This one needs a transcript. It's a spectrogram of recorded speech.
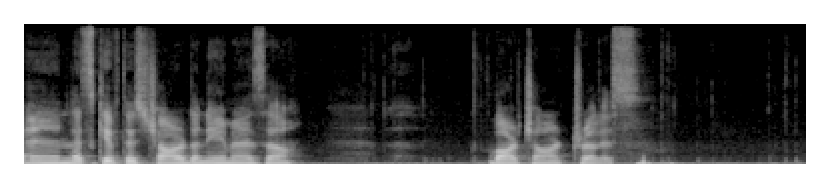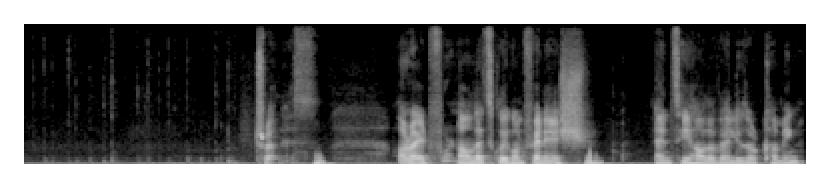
And let's give this chart the name as uh, bar chart trellis. Trellis. All right for now let's click on finish and see how the values are coming.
